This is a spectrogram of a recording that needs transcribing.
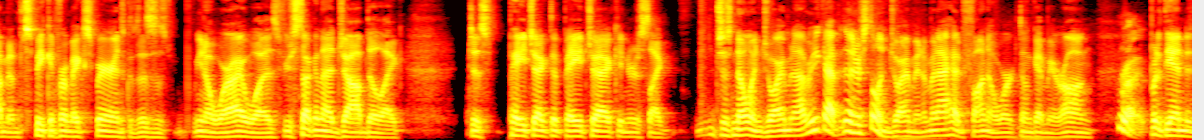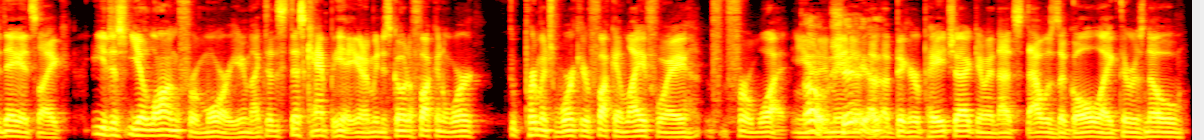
I mean I'm speaking from experience because this is you know where I was. If you're stuck in that job to like just paycheck to paycheck and you're just like just no enjoyment. I mean you got there's still enjoyment. I mean I had fun at work, don't get me wrong. Right. But at the end of the day it's like you just you long for more. You're like this this can't be it. You know what I mean? Just go to fucking work pretty much work your fucking life away f- for what? You know Oh, what I mean? shit, A- yeah. a, a bigger paycheck. I mean, that's that was the goal. Like there was no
